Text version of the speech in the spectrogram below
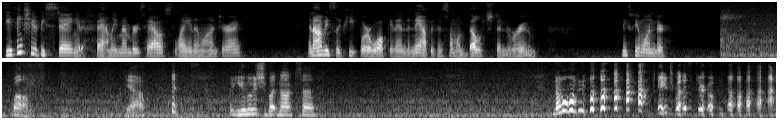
Do you think she would be staying at a family member's house laying in lingerie? And obviously, people are walking in and out because someone belched in the room. Makes me wonder. Well, yeah. Huge, but not. Uh... No, I'm not. Page Master, I'm not.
